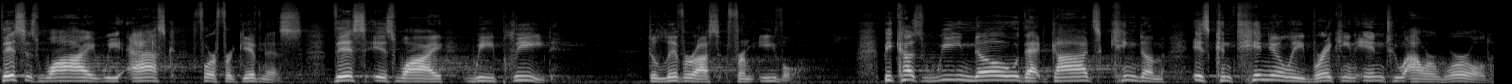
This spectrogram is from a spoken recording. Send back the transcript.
This is why we ask for forgiveness. This is why we plead, Deliver us from evil. Because we know that God's kingdom is continually breaking into our world.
